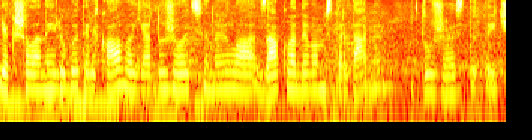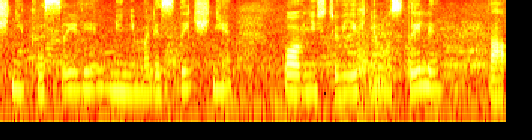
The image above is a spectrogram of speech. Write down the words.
Як шалений любитель кави, я дуже оцінила заклади в Амстердамі. Дуже естетичні, красиві, мінімалістичні, повністю в їхньому стилі. Вау!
